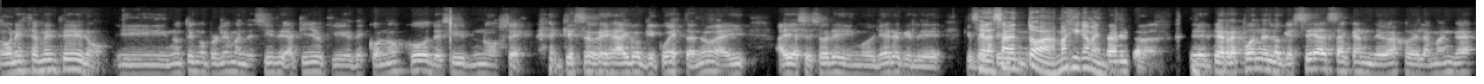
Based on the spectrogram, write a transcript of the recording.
honestamente no. Y no tengo problema en decir aquello que desconozco, decir no sé, que eso es algo que cuesta, ¿no? Hay, hay asesores inmobiliarios que le... Se las saben todas, mágicamente. Saben todas. Eh, te responden lo que sea, sacan debajo de la manga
